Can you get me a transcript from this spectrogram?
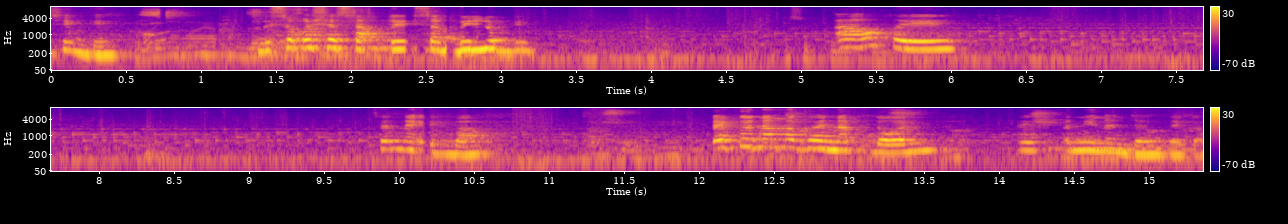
Sige. Gusto ko siya sakto sa bilog. Ah, okay. Saan na iba? Try ko na maghanap doon. Ay, ano yun nandyan? Teka.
